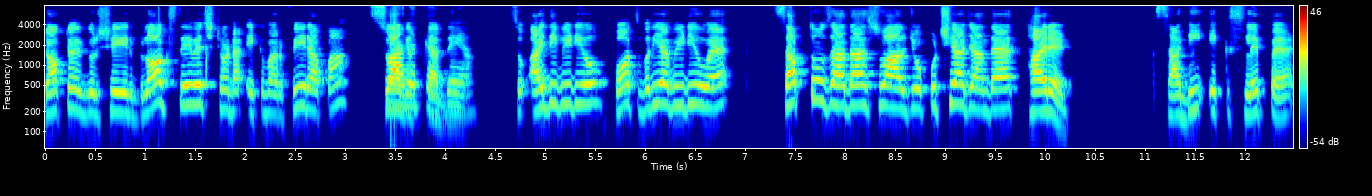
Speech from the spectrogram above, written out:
ਡਾਕਟਰ ਗੁਰਸ਼ੇਰ ਬਲੌਗਸ ਦੇ ਵਿੱਚ ਤੁਹਾਡਾ ਇੱਕ ਵਾਰ ਫੇਰ ਆਪਾਂ ਸਵਾਗਤ ਕਰਦੇ ਹਾਂ। ਸੋ ਅੱਜ ਦੀ ਵੀਡੀਓ ਬਹੁਤ ਵਧੀਆ ਵੀਡੀਓ ਹੈ। ਸਭ ਤੋਂ ਜ਼ਿਆਦਾ ਸਵਾਲ ਜੋ ਪੁੱਛਿਆ ਜਾਂਦਾ ਹੈ ਥਾਇਰਾਇਡ। ਸਾਡੀ ਇੱਕ ਸਲਿੱਪ ਹੈ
